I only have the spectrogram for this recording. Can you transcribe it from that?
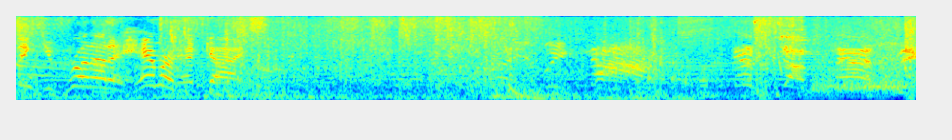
think you've run out of hammerhead guys! Weak now! This stuff's nasty!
